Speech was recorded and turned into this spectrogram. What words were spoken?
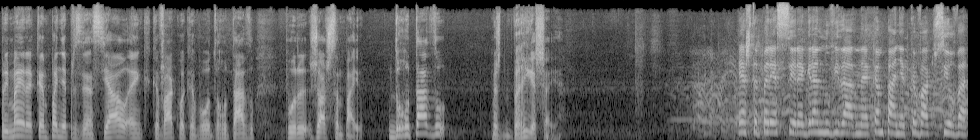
primeira campanha presidencial em que Cavaco acabou derrotado por Jorge Sampaio. Derrotado, mas de barriga cheia. Esta parece ser a grande novidade na campanha de Cavaco Silva.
